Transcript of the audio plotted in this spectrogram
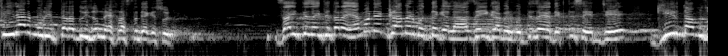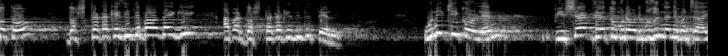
ফিরার মুড়ির তারা দুইজন এক রাস্তা দিয়ে গেছেন। যাইতে যাইতে তারা এমন এক গ্রামের মধ্যে গেলা যে এই গ্রামের মধ্যে যাইয়া দেখতেছেন যে ঘির দাম যত, দশ টাকা কেজিতে পাওয়া যায় ঘি, আবার দশ টাকা কেজিতে তেল। উনি কি করলেন? পীর সাহেব যেহেতু মোটামুটি বুঝুন নানি হন চাই,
